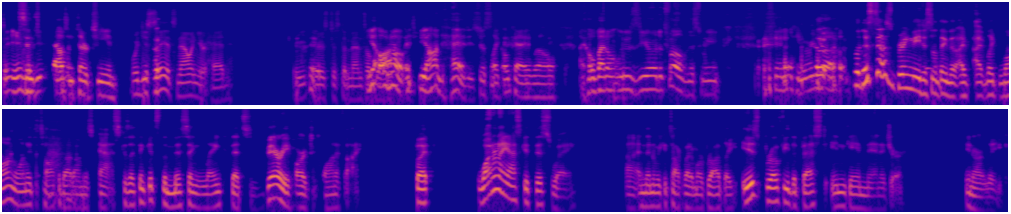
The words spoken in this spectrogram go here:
So Ian, would since you, 2013. would you say it's now in your head? That you- There's just a mental Yeah. Oh no, it's beyond head. It's just like okay, well, I hope I don't lose zero to 12 this week. You know, here we So, go. so this does bring me to something that I've I've like long wanted to talk about on this cast because I think it's the missing link that's very hard to quantify. But why don't I ask it this way, uh, and then we can talk about it more broadly? Is Brophy the best in-game manager in our league?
